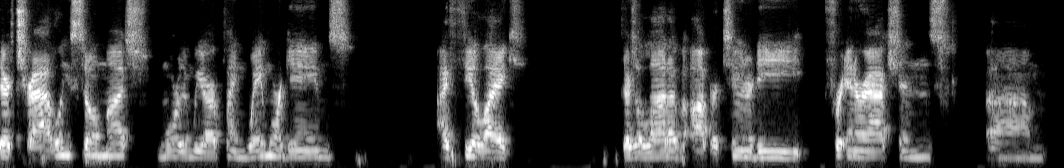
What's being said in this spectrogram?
they're traveling so much more than we are playing way more games. I feel like there's a lot of opportunity for interactions um,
